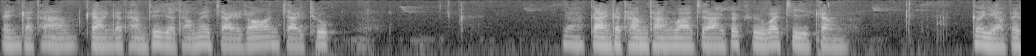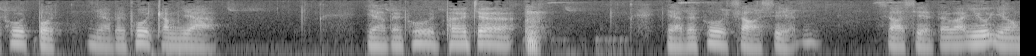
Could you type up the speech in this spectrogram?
เป็นกระทำการกระทำที่จะทำให้ใจร้อนใจทุกข์การกระทำทางวาจาก็คือวจีกรรม ก็อย่าไปพูดปด อย่าไปพูดคำหยาบ อย่าไปพูดเพ้อเจ้ออย่าไปพูดส่อเสียด ส่อเสียดแปลว่ายุยง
